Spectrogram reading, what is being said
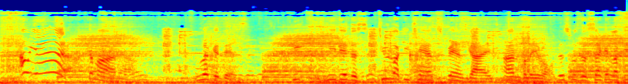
Oh, yeah. Come on now. Look at this. He, he did this two lucky chance spins, guys. Unbelievable. This was the second lucky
